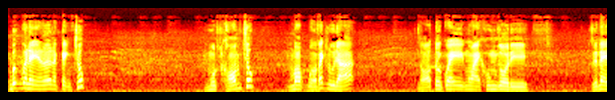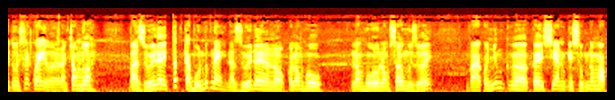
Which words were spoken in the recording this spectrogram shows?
Bước bên này đây là cảnh trúc. Một khóm trúc mọc ở vách núi đá. Đó, tôi quay ngoài khung rồi thì dưới này tôi sẽ quay ở đằng trong thôi. Và dưới đây, tất cả bốn bức này là dưới đây là có lòng hồ lòng hồ lòng sông ở dưới. Và có những ờ, cây sen, cây súng đang mọc.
